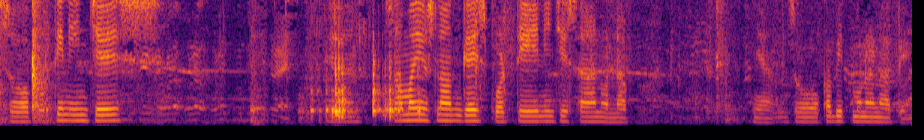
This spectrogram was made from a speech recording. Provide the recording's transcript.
So, 14 inches. Yan. Kasama yung slant guys, 14 inches and 1 half. Yan. So, kabit muna natin.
